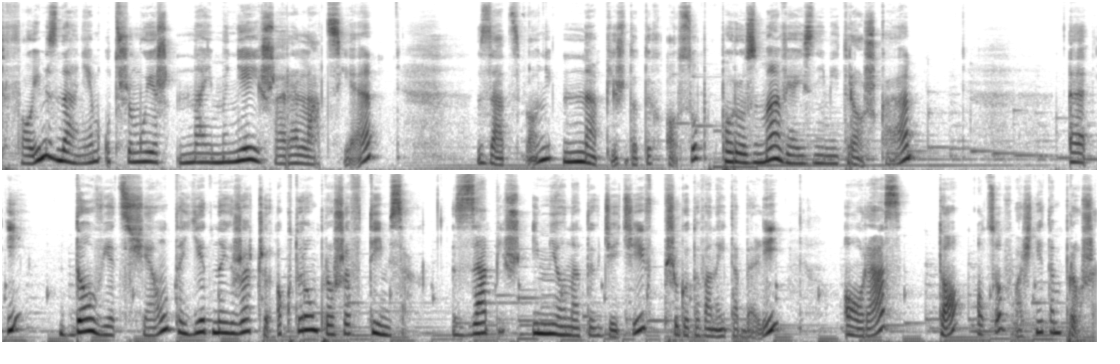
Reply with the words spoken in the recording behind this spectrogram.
Twoim zdaniem utrzymujesz najmniejsze relacje. Zadzwoń, napisz do tych osób, porozmawiaj z nimi troszkę e, i dowiedz się tej jednej rzeczy, o którą proszę w Teamsach. Zapisz imiona tych dzieci w przygotowanej tabeli oraz to, o co właśnie tam proszę.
